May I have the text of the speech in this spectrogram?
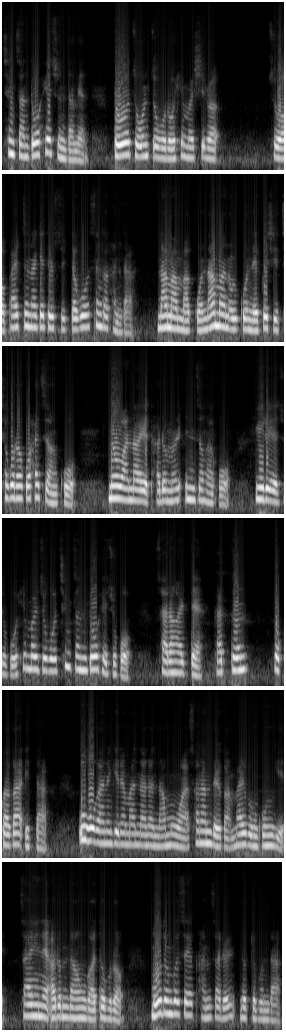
칭찬도 해준다면 더 좋은 쪽으로 힘을 실어 주어 발전하게 될 수 있다고 생각한다. 나만 맞고 나만 옳고 내 것이 최고라고 하지 않고 너와 나의 다름을 인정하고 위로해주고 힘을 주고 칭찬도 해주고 사랑할 때 같은 효과가 있다. 오고 가는 길에 만나는 나무와 사람들과 맑은 공기, 자연의 아름다움과 더불어 모든 것에 감사를 느껴본다.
